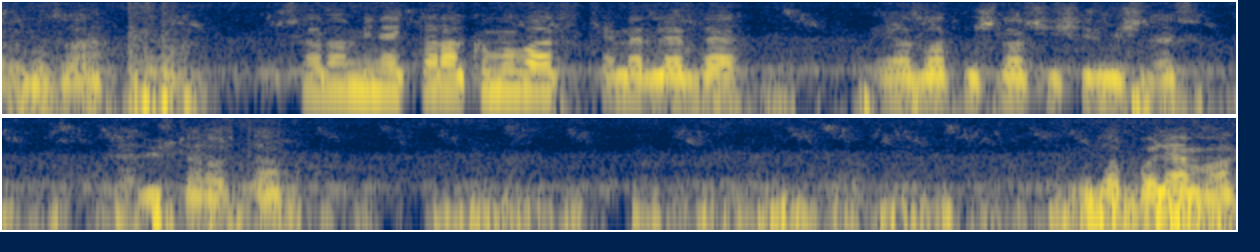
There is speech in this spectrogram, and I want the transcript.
Aramıza. Dışarıdan bir nektar akımı var. Kemerlerde beyazlatmışlar, şişirmişler. Evet, üst tarafta. Burada polen var.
